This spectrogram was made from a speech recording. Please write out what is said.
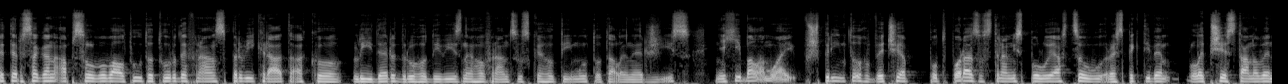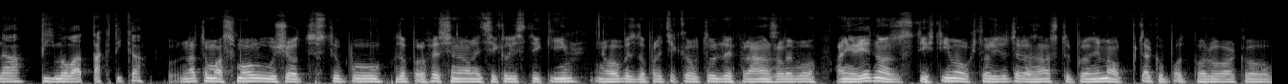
Peter Sagan absolvoval túto Tour de France prvýkrát ako líder druhodivízneho francúzského týmu Total Energies. Nechýbala mu aj v šprintoch väčšia podpora zo strany spolujazdcov, respektíve lepšie stanovená tímová taktika? Na to má smolu už od vstupu do profesionálnej cyklistiky a vôbec do pretekov Tour de France, lebo ani v jednom z tých tímov, ktorý doteraz nastúpil, nemal takú podporu, ako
